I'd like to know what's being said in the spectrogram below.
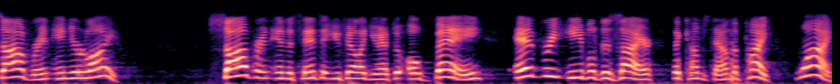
sovereign in your life. Sovereign in the sense that you feel like you have to obey every evil desire that comes down the pike. Why?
